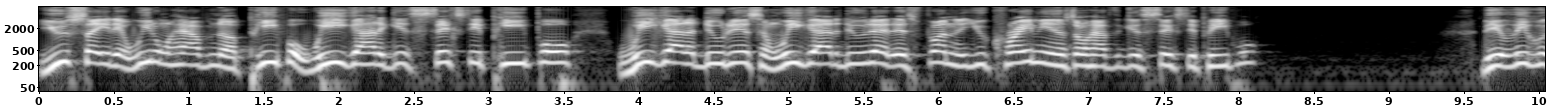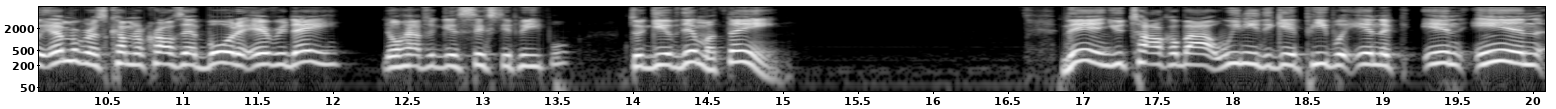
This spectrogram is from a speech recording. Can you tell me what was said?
You say that we don't have enough people. We got to get 60 people. We got to do this and we got to do that. It's funny. The Ukrainians don't have to get 60 people. The illegal immigrants coming across that border every day don't have to get 60 people to give them a thing. Then you talk about we need to get people in the in in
